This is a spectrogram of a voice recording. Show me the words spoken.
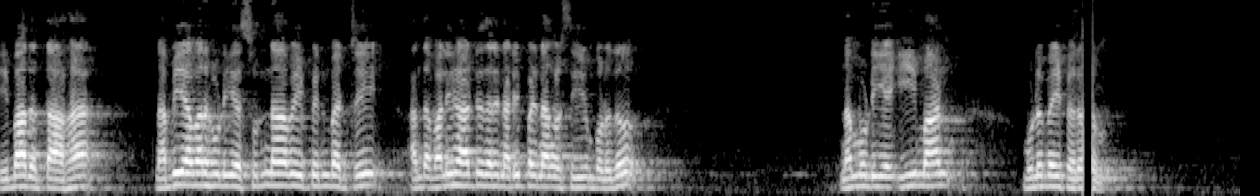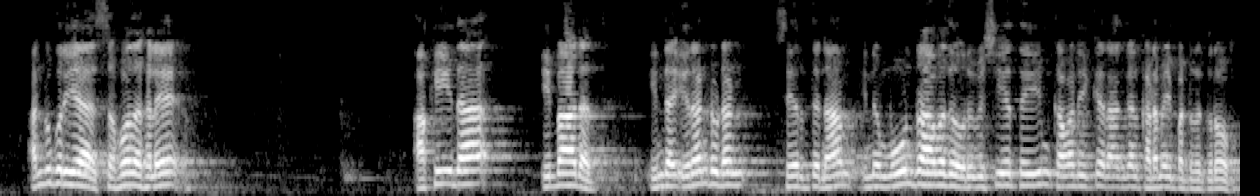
இபாதத்தாக நபி அவர்களுடைய சுண்ணாவை பின்பற்றி அந்த வழிகாட்டுதலின் அடிப்படை நாங்கள் செய்யும் பொழுது நம்முடைய ஈமான் முழுமை பெறும். அன்புக்குரிய சகோதரர்களே அகீதா இபாதத் இந்த இரண்டுடன் சேர்த்து நாம் இன்னும் மூன்றாவது ஒரு விஷயத்தையும் கவனிக்க நாங்கள் கடமைப்பட்டிருக்கிறோம்.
